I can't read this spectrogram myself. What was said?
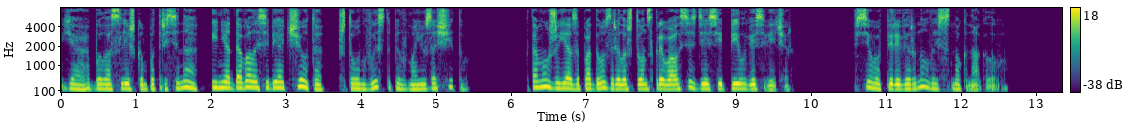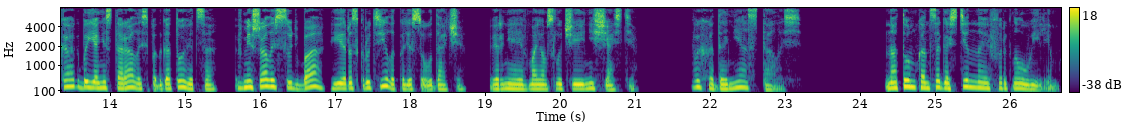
Я была слишком потрясена и не отдавала себе отчета, что он выступил в мою защиту. К тому же я заподозрила, что он скрывался здесь и пил весь вечер. Все перевернулось с ног на голову. Как бы я ни старалась подготовиться, вмешалась судьба и раскрутила колесо удачи. Вернее, в моем случае, несчастье. Выхода не осталось. На том конце гостиной фыркнул Уильям.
